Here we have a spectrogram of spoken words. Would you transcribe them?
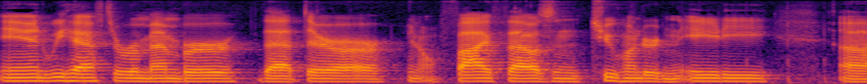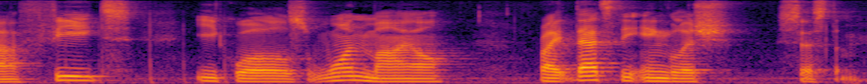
And we have to remember that there are, you know, 5,280 uh, feet equals one mile, right? That's the English system.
